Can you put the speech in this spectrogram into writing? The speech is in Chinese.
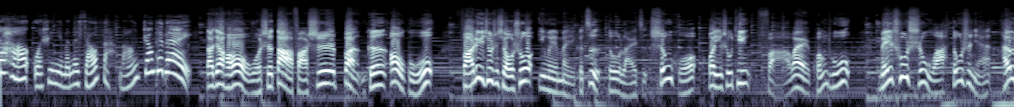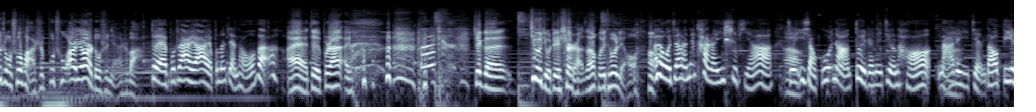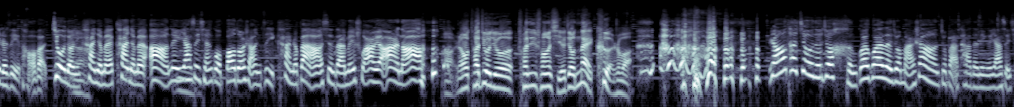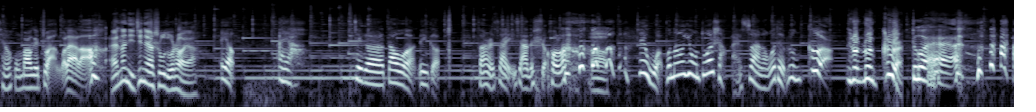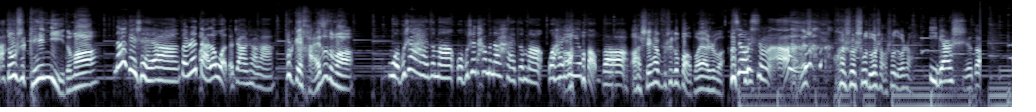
家好，我是你们的小法郎张佩佩。大家好，我是大法师半根傲骨。法律就是小说，因为每个字都来自生活。欢迎收听法外狂徒。没出十五啊，都是年。还有一种说法是不出二月二都是年，是吧？对，不出二月二也不能剪头发。哎，对，不然，哎呦，这个舅舅这事儿啊，咱回头聊。哎，我前两天看着一视频啊，就一小姑娘对着那镜头，拿着一剪刀逼着自己头发。舅舅，你看见没？看见没啊？那压岁钱给我包多少？你自己看着办啊！现在没出二月二呢啊。啊，然后他舅舅穿一双鞋叫耐克，是吧？然后他舅舅就很乖乖的，就马上就把他的那个压岁钱红包给转过来了啊。哎，那你今年收多少呀？哎呦，哎呀，这个到我那个凡尔赛一下的时候了。啊，这我不能用多少来算了，我得论个儿。论论个儿？对。都是给你的吗？那给谁呀？反正打到我的账上了。不是给孩子的吗？我不是孩子吗？我不是他们的孩子吗？我还是一个宝宝啊！谁还不是个宝宝呀？是吧？就是嘛！快说收多少？收多少？一边十个，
